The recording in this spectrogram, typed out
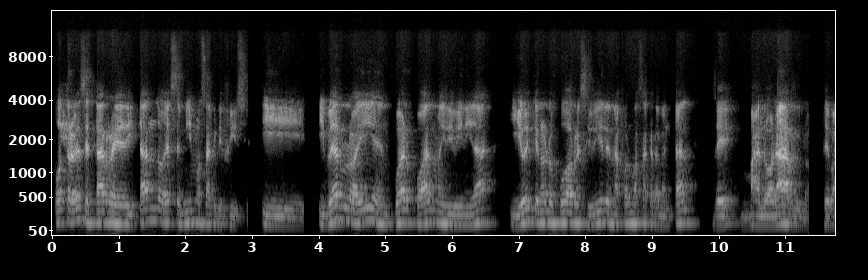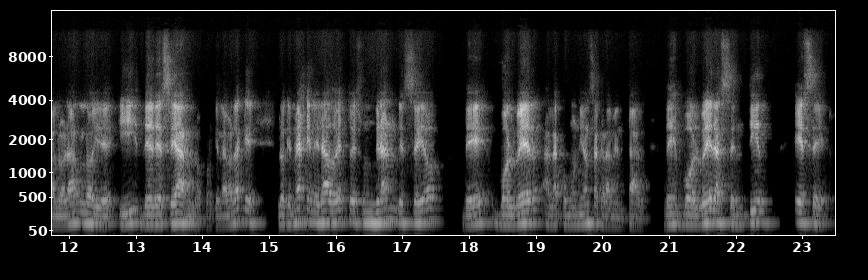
otra vez está reeditando ese mismo sacrificio. Y y verlo ahí en cuerpo, alma y divinidad, y hoy que no lo puedo recibir en la forma sacramental, de valorarlo, de valorarlo y de, y de desearlo, porque la verdad que lo que me ha generado esto es un gran deseo de volver a la comunión sacramental, de volver a sentir ese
